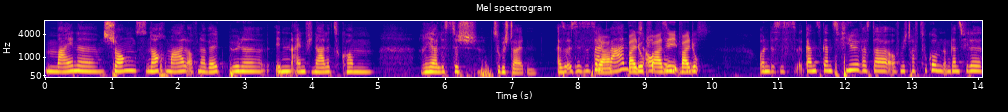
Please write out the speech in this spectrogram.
meine Chance, nochmal auf einer Weltbühne in ein Finale zu kommen, realistisch zu gestalten. Also es, es ist halt ja, wahnsinnig weil du quasi, weil du und es ist ganz, ganz viel, was da auf mich drauf zukommt und ganz viele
